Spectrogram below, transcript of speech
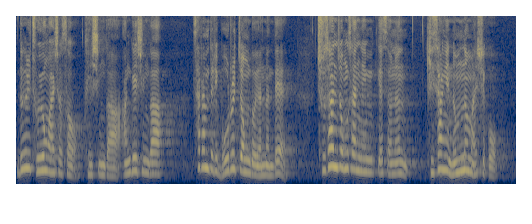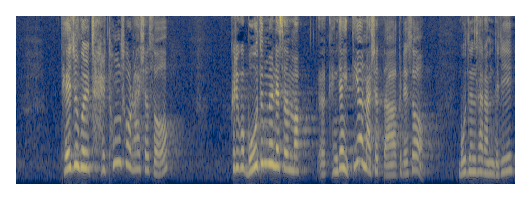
늘 조용하셔서 계신가 안 계신가 사람들이 모를 정도였는데 주산 종사님께서는 기상이 늠름하시고 대중을 잘 통솔하셔서 그리고 모든 면에서 막 어, 굉장히 뛰어나셨다. 그래서 모든 사람들이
